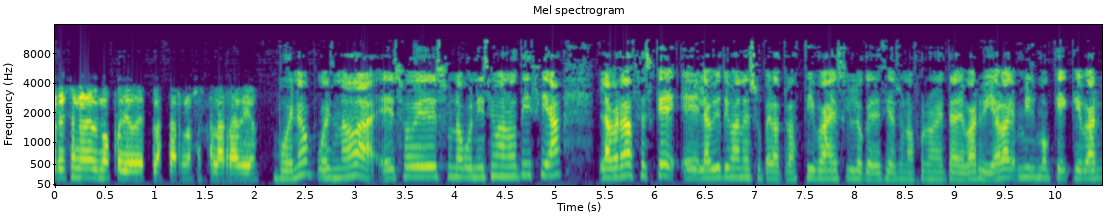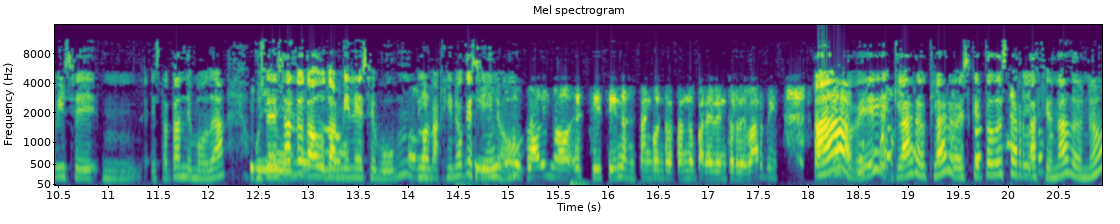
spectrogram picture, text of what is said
Por eso no hemos podido desplazarnos hasta la radio. Bueno, pues nada, eso es una buenísima noticia. La verdad es que eh, la Beauty Van es súper atractiva, es lo que decías, una furgoneta de Barbie. Ahora mismo que, que Barbie se, mm, está tan de moda, Sí, ¿ustedes han notado también ese boom? Me imagino que sí, Sí, ¿no? Claro, no, eh, sí, sí, nos están contratando para eventos de Barbie. Ah, ve, claro, claro, es que todo está relacionado, ¿no?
